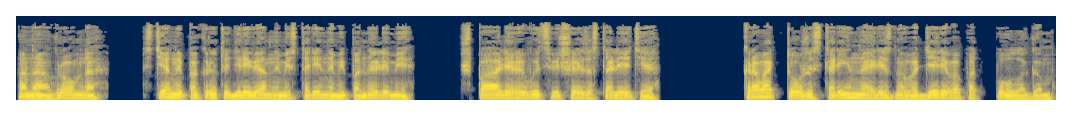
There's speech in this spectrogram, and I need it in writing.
Она огромна, стены покрыты деревянными старинными панелями, шпалеры, выцветшие за столетия, Кровать тоже старинная, резного дерева под пологом.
